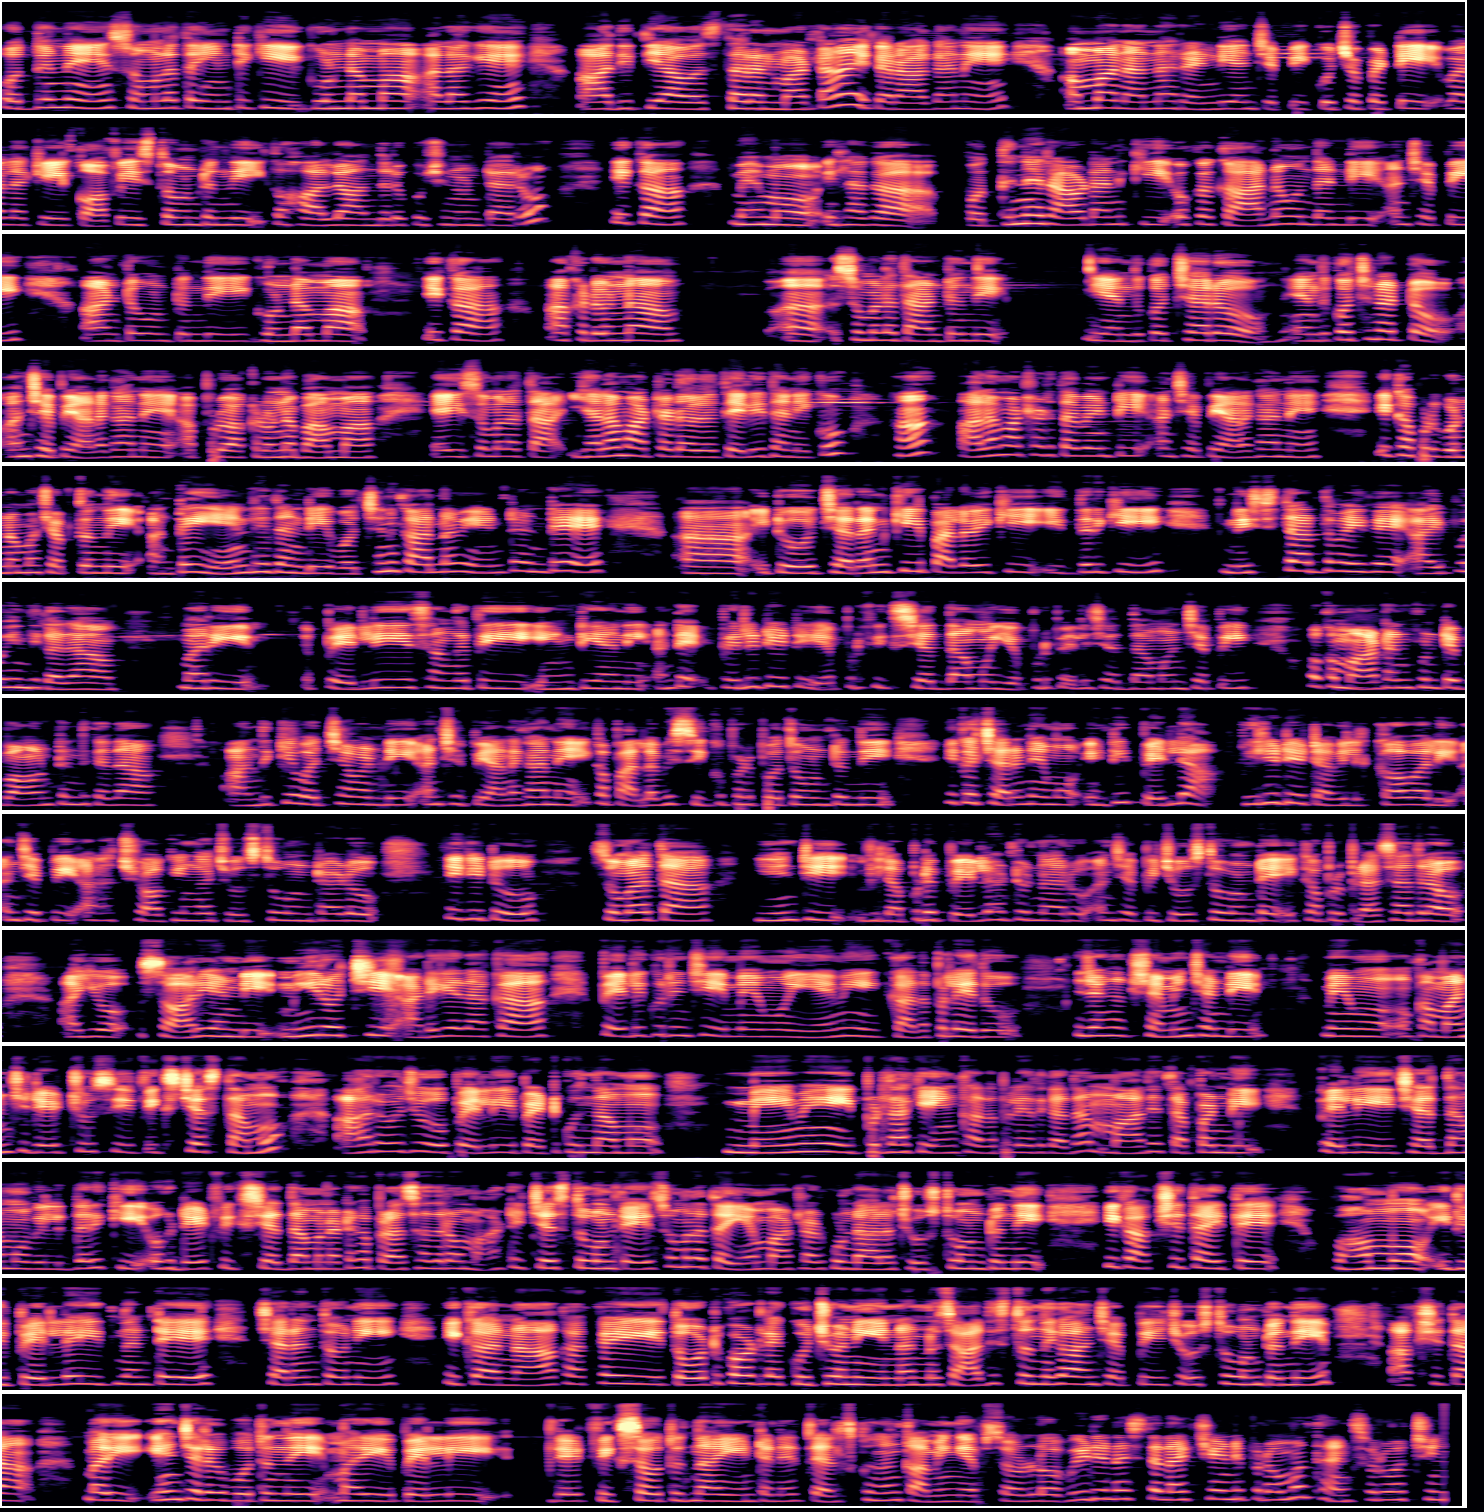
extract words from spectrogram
పొద్దున్నే సుమలత ఇంటికి గుండమ్మ అలాగే ఆదిత్య వస్తారనమాట ఇక రాగానే అమ్మ నాన్న రండి అని చెప్పి కూర్చోపెట్టి వాళ్ళకి కాఫీ ఇస్తూ ఉంటుంది. ఇక హాల్లో అందరూ కూర్చుని ఉంటారు. ఇక మేము ఇలాగా పొద్దున్నే రావడానికి ఒక కారణం ఉందండి అని చెప్పి అంటూ ఉంటుంది గుండమ్మ. ఇక అక్కడున్న సుమలత అంటుంది ఎందుకు వచ్చారో ఎందుకు వచ్చినట్టో అని చెప్పి అనగానే అప్పుడు అక్కడ ఉన్న బామ్మ ఏ సుమలత ఎలా మాట్లాడాలో తెలియదా నీకు? అలా మాట్లాడతావేంటి? అని చెప్పి అనగానే ఇక అప్పుడు గుండమ్మ చెప్తుంది అంటే ఏం లేదండి వచ్చిన కారణం ఏంటంటే ఇటు చరణ్కి పల్లవికి ఇద్దరికి నిశ్చితార్థం అయితే అయిపోయింది కదా మరి పెళ్ళి సంగతి ఏంటి అని అంటే పెళ్ళి డేట్ ఎప్పుడు ఫిక్స్ చేద్దాము ఎప్పుడు పెళ్ళి చేద్దాము అని చెప్పి ఒక మాట అనుకుంటే బాగుంటుంది కదా. అందుకే వచ్చామండి అని చెప్పి అనగానే ఇక పల్లవి సిగ్గుపడిపోతూ ఉంటుంది. ఇక చరణ్ ఏమో ఏంటి పెళ్ళా? పెళ్ళి డేటా వీళ్ళకి కావాలి? అని చెప్పి అలా షాకింగ్గా చూస్తూ ఉంటాడు. ఇక ఇటు సుమలత ఏంటి వీళ్ళు అప్పుడే పెళ్ళి అంటున్నారు? అని చెప్పి చూస్తూ ఉంటే ఇక అప్పుడు ప్రసాదరావు అయ్యో సారీ అండి. మీరు వచ్చి అడిగేదాకా పెళ్ళి గురించి మేము ఏమీ కదపలేదు. నిజంగా క్షమించండి. మేము ఒక మంచి డేట్ చూసి ఫిక్స్ చేస్తాము. ఆ రోజు పెళ్ళి పెట్టుకుందాము. మేమే ఇప్పుడు దాకా ఏం కదపలేదు కదా మాదే తప్పండి. పెళ్ళి చేద్దాము వీళ్ళిద్దరికి ఒక డేట్ ఫిక్స్ చేద్దాం అన్నట్టుగా ప్రసాదరావు మాట ఇచ్చేస్తూ ఉంటే సుమలత ఏం మాట్లాడకుండా అలా చూస్తూ ఉంటుంది. ఇక అక్షిత అయితే వామ్మో ఇది పెళ్ళి అయిందంటే చరణ్తోని ఇక నాకక్కయ్య తోటకోటలే కూర్చొని నన్ను సాధిస్తుందిగా అని చెప్పి చూస్తూ ఉంటుంది అక్షిత. మరి ఏం జరగబోతుంది? మరి పెళ్ళి డేట్ ఫిక్స్ అవుతుందా ఏంటనేది తెలుసుకుందాం. కమింగ్ ఎపిసోడ్లో. వీడియో నచ్చితే లైక్ చేయండి ప్రోమో. Thanks for watching.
